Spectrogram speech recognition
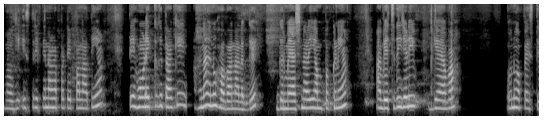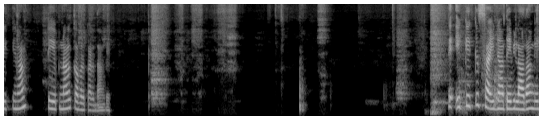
ਲਓ ਜੀ, ਇਸ ਤਰੀਕੇ ਨਾਲ ਆਪਾਂ ਟੇਪਾਂ ਲਾਤੀਆਂ। ਤੇ ਹੁਣ ਇੱਕ ਤਾਂ ਕਿ ਹਨਾ, ਇਹਨੂੰ ਹਵਾ ਨਾ ਲੱਗੇ। ਗਰਮੈਸ਼ ਨਾਲ ਹੀ ਅੰਬ ਪੱਕਣੇ ਆ। ਆ ਵਿੱਚ ਦੀ ਜਿਹੜੀ ਗੈਪ ਆ, ਉਹਨੂੰ ਆਪਾਂ ਇਸ ਤਰੀਕੇ ਨਾਲ ਟੇਪ ਨਾਲ ਕਵਰ ਕਰ ਦਾਂਗੇ। ਤੇ ਇੱਕ ਇੱਕ ਸਾਈਡਾਂ ਤੇ ਵੀ ਲਾ ਦਾਂਗੇ।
